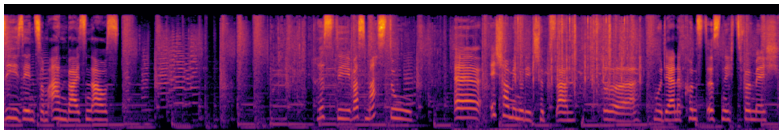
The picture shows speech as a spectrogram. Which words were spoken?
Sie sehen zum Anbeißen aus. Christi, was machst du? Äh, ich schaue mir nur die Chips an. Ugh, moderne Kunst ist nichts für mich.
